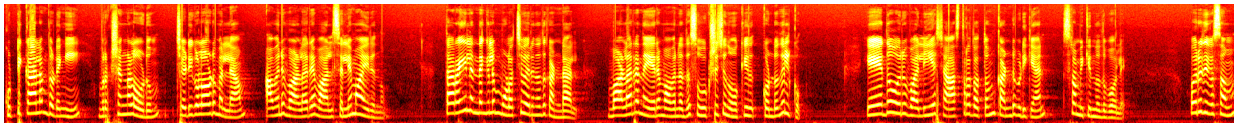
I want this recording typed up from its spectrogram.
കുട്ടിക്കാലം തുടങ്ങി വൃക്ഷങ്ങളോടും ചെടികളോടുമെല്ലാം അവന് വളരെ വാത്സല്യമായിരുന്നു. തറയിൽ എന്തെങ്കിലും മുളച്ചു വരുന്നത് കണ്ടാൽ വളരെ നേരം അവനത് സൂക്ഷിച്ചു നോക്കി കൊണ്ടു നിൽക്കും. ഏതോ ഒരു വലിയ ശാസ്ത്രതത്വം കണ്ടുപിടിക്കാൻ ശ്രമിക്കുന്നത് പോലെ ഒരു ദിവസം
